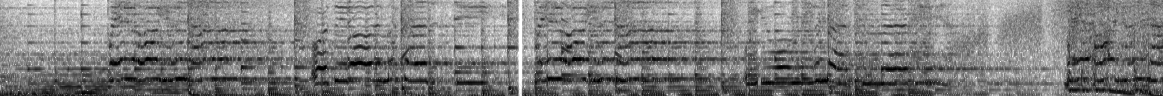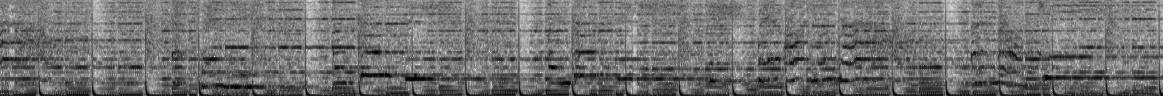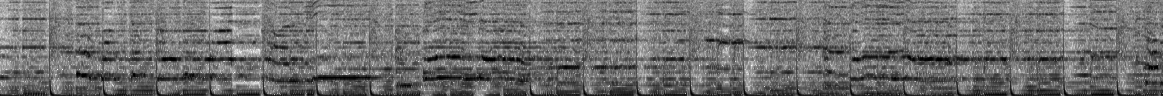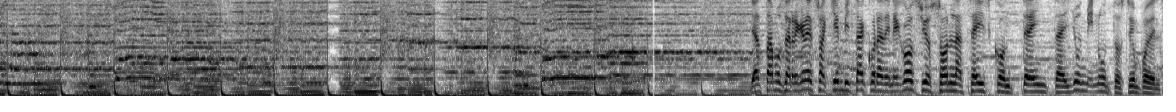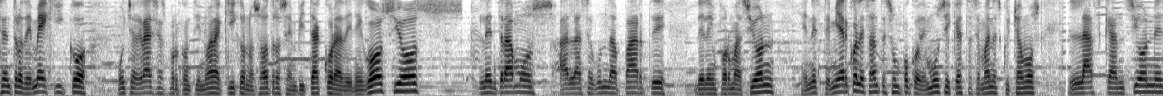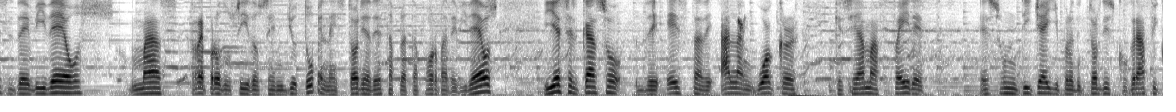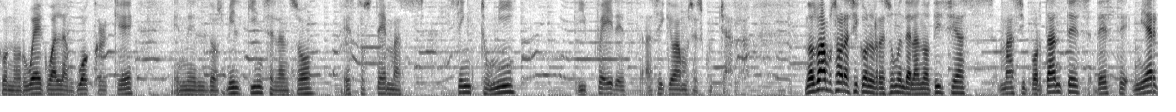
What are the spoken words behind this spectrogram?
Estamos de regreso aquí en Bitácora de Negocios. Son las 6 con 31 minutos, tiempo del centro de México. Muchas gracias por continuar aquí con nosotros en Bitácora de Negocios. Le entramos a la segunda parte de la información en este miércoles. Antes un poco de música. Esta semana escuchamos las canciones de videos más reproducidos en YouTube en la historia de esta plataforma de videos. Y es el caso de esta de Alan Walker que se llama Faded. Es un DJ y productor discográfico noruego, Alan Walker, que en el 2015 lanzó estos temas Sing to Me y Faded. Así que vamos a escucharlo. Nos vamos ahora sí con el resumen de las noticias más importantes de este miércoles.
